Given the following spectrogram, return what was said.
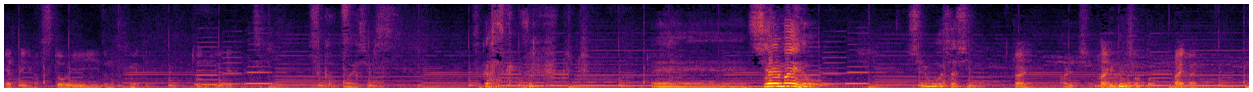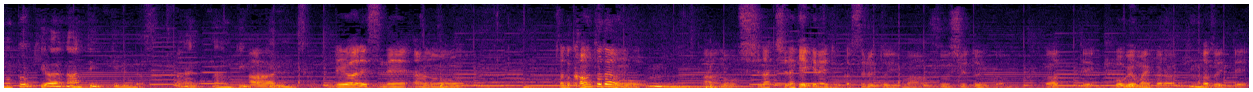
やっていきます。ストーリーズも含めて。どんどん入れてつかお願いします。つかつか。えー、試合前の集合写真。はい。あるでしょ、はい。レブンショット。はいはい。の時は何て言ってるんですか？なんなんて言ってるんですか？ではですねあのちゃんとカウントダウンをうん。あのしなしなきゃいけないというかするという、まあ、風習というかがあって5秒前から数えて、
